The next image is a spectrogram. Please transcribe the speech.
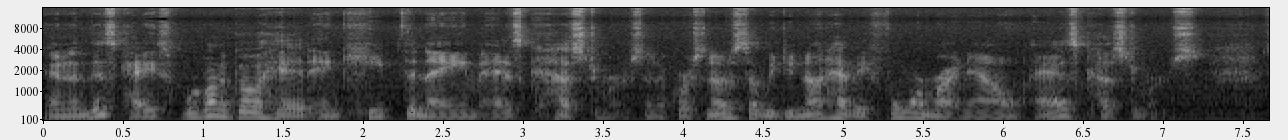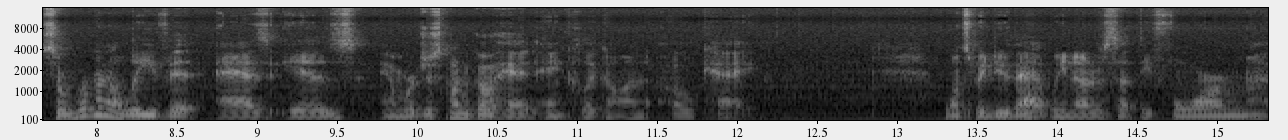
And in this case, we're going to go ahead and keep the name as customers. And of course, notice that we do not have a form right now as customers. So we're going to leave it as is, and we're just going to go ahead and click on OK. Once we do that, we notice that the form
